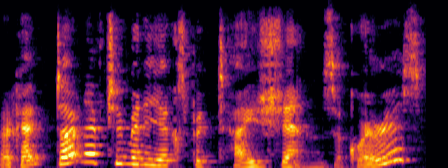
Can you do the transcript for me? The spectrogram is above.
Okay, don't have too many expectations, Aquarius.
